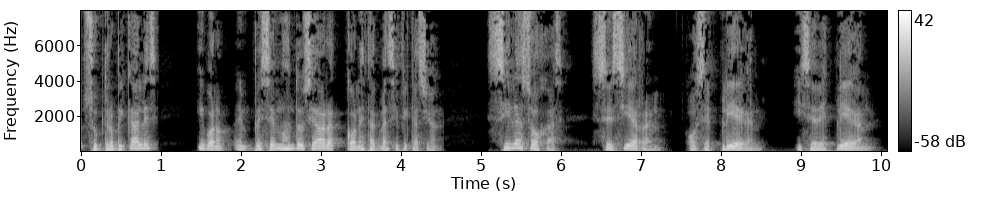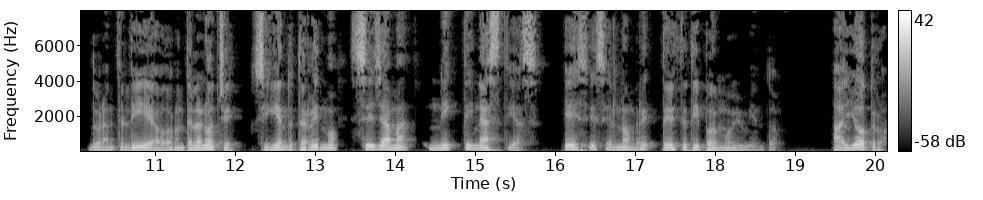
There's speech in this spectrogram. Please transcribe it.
subtropicales. Y bueno, empecemos entonces ahora con esta clasificación. Si las hojas se cierran o se pliegan y se despliegan durante el día o durante la noche, siguiendo este ritmo, se llama nictinastias. Ese es el nombre de este tipo de movimiento. Hay otros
